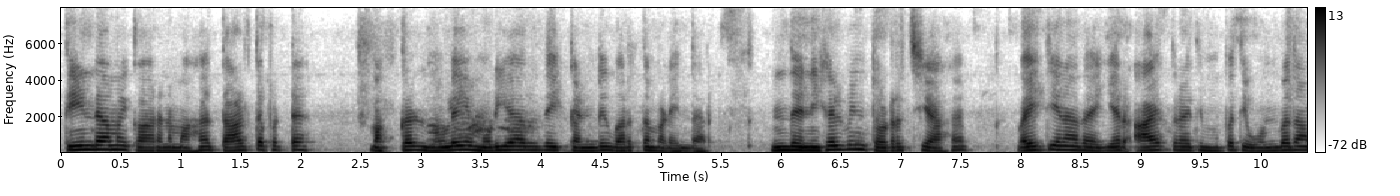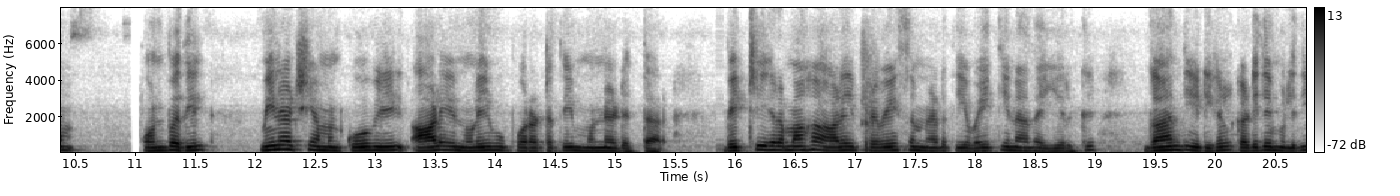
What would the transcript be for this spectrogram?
தீண்டாமை காரணமாக தாழ்த்தப்பட்ட மக்கள் நுழைய முடியாததைக் கண்டு வருத்தமடைந்தார். இந்த நிகழ்வின் தொடர்ச்சியாக வைத்தியநாத ஐயர் ஆயிரத்தி தொள்ளாயிரத்தி முப்பத்தி ஒன்பதாம் ஒன்பதில் மீனாட்சி அம்மன் கோவிலில் ஆலய நுழைவு போராட்டத்தை முன்னெடுத்தார். வெற்றிகரமாக ஆலய பிரவேசம் நடத்திய வைத்தியநாத ஐயருக்கு காந்தியடிகள் கடிதம் எழுதி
